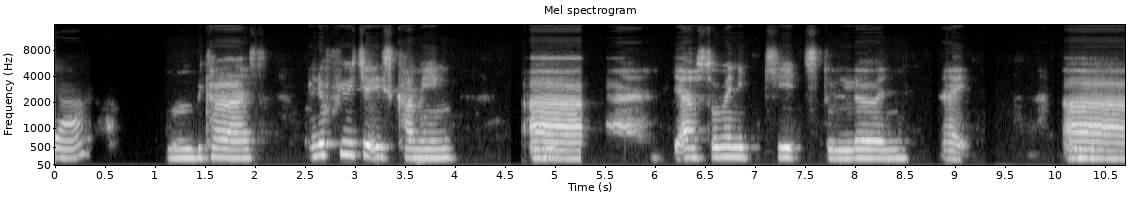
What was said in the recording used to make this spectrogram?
um, because when the future is coming, uh, there are so many kids to learn, right? Uh,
